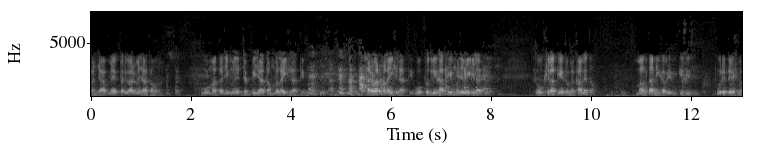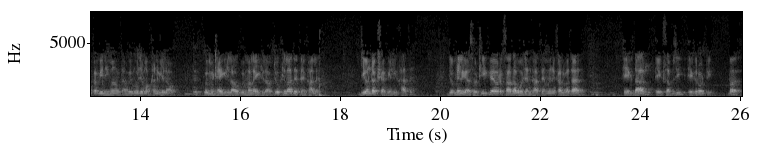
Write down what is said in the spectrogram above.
पंजाब में एक परिवार में जाता हूँ मैं। वो माता जी मुझे जब भी जाता हूँ मलाई खिलाती हूँ हर बार मलाई खिलाती वो खुद भी खाती है मुझे भी खिलाती है। तो वो खिलाती है तो मैं खा लेता हूँ। माँगता नहीं कभी भी किसी से। पूरे देश में कभी नहीं माँगता कोई मुझे मक्खन खिलाओ कोई मिठाई खिलाओ कोई मलाई खिलाओ। जो खिला देते हैं खा लेते जीवन रक्षा के लिए खाते जो मिल गया, सो ठीक है, और सादा भोजन खाते हैं, मैंने कल बताया एक दाल, एक सब्ज़ी, एक रोटी, बस।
